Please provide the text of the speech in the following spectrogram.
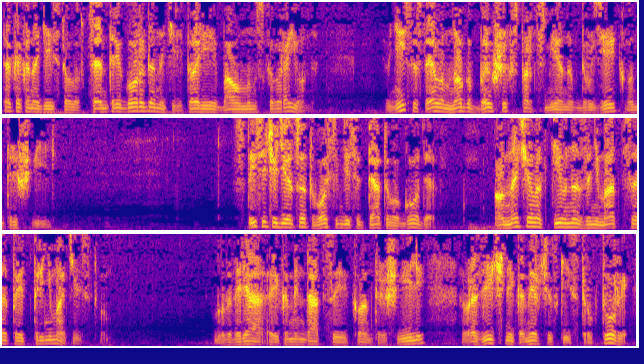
так как она действовала в центре города на территории Бауманского района. В ней состояло много бывших спортсменов, друзей Квантришвили. С 1985 года он начал активно заниматься предпринимательством. Благодаря рекомендации Квантришвили в различные коммерческие структуры –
